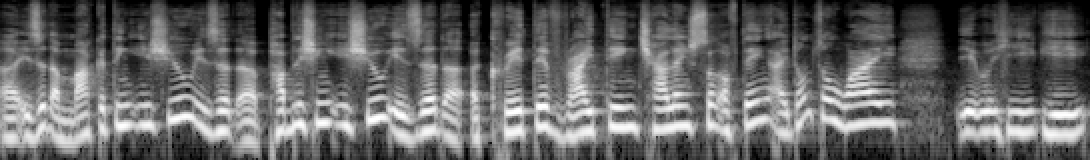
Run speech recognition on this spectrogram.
Uh, is it a marketing issue? Is it a publishing issue? Is it a, a creative writing challenge sort of thing? I don't know why it, he he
